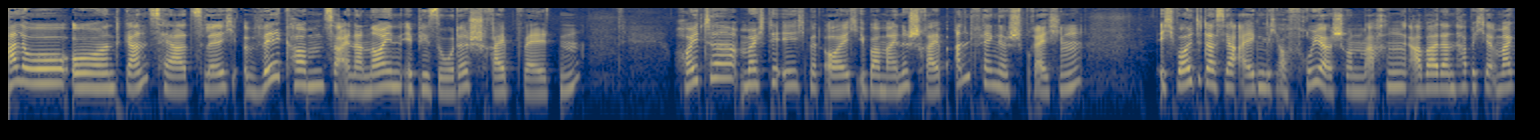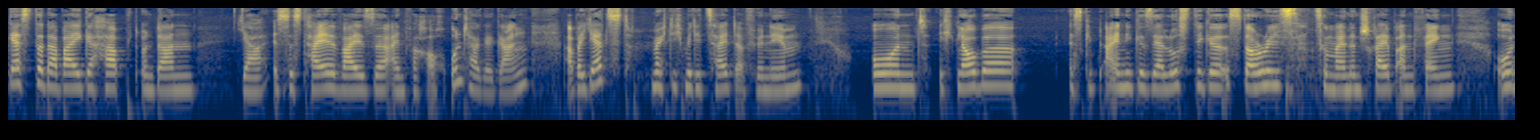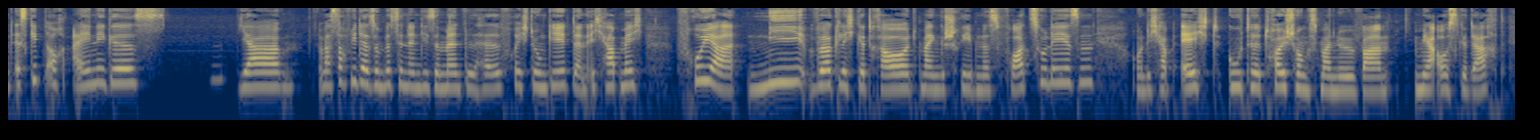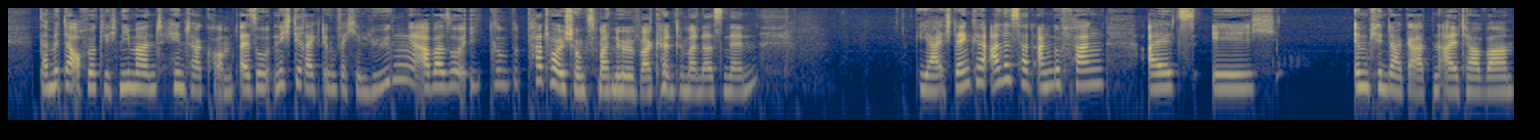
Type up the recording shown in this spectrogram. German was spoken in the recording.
Hallo und ganz herzlich willkommen zu einer neuen Episode Schreibwelten. Heute möchte ich mit euch über meine Schreibanfänge sprechen. Ich wollte das ja eigentlich auch früher schon machen, aber dann habe ich ja immer Gäste dabei gehabt und dann, ja, ist es teilweise einfach auch untergegangen. Aber jetzt möchte ich mir die Zeit dafür nehmen und ich glaube, es gibt einige sehr lustige Stories zu meinen Schreibanfängen und es gibt auch einiges, ja, was auch wieder so ein bisschen in diese Mental Health Richtung geht, denn ich habe mich früher nie wirklich getraut, mein Geschriebenes vorzulesen und ich habe echt gute Täuschungsmanöver mir ausgedacht, damit da auch wirklich niemand hinterkommt. Also nicht direkt irgendwelche Lügen, aber so, so ein paar Täuschungsmanöver könnte man das nennen. Ja, ich denke, alles hat angefangen, als ich im Kindergartenalter war.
